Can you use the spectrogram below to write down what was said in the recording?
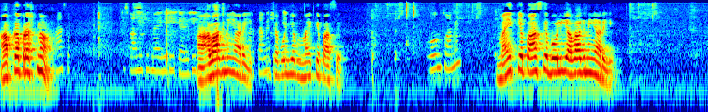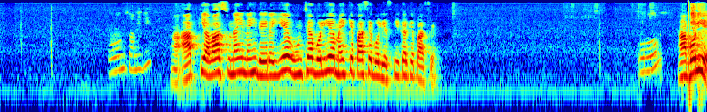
आपका प्रश्न? हाँ स्वामी जी मैं ये भी कह रही थी हाँ आवाज़ नहीं आ रही। अच्छा बोलिए माइक के पास से। ओम स्वामी। माइक के पास से बोलिए आवाज़ नहीं आ रही है। ओम स्वामी जी। हाँ आपकी आवाज़ सुनाई नहीं दे रही है। ऊँचा बोलिए माइक के पास से बोलिए स्पीकर के पास से। ओम। हाँ बोलिए।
